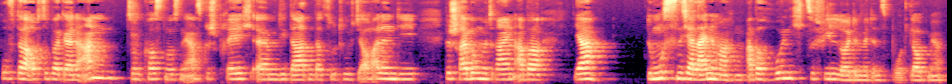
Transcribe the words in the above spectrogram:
Ruf da auch super gerne an zum kostenlosen Erstgespräch. Ähm, die Daten dazu tue ich dir auch alle in die Beschreibung mit rein. Aber ja, du musst es nicht alleine machen, aber hol nicht zu viele Leute mit ins Boot, glaub mir.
